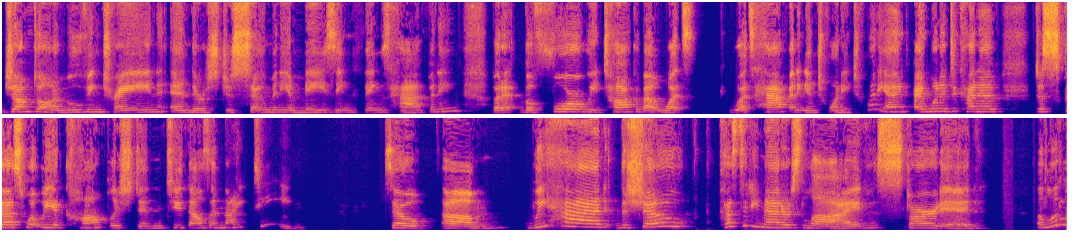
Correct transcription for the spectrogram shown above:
jumped on a moving train and there's just so many amazing things happening. But uh, before we talk about what's what's happening in 2020 I, I wanted to kind of discuss what we accomplished in 2019 so um, we had the show Custody Matters Live started a little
